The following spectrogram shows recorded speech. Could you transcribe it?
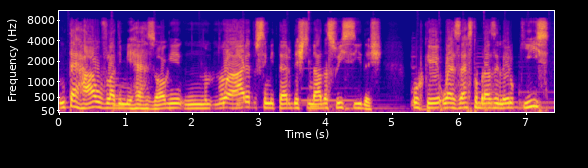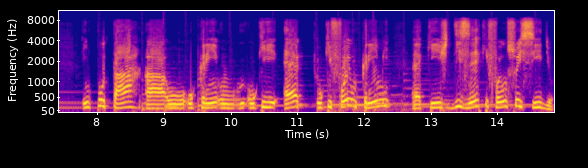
enterrar o Vladimir Herzog numa área do cemitério destinada a suicidas, porque o exército brasileiro quis imputar o, o, crime, o, o, que é, o que foi um crime, é, quis dizer que foi um suicídio.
